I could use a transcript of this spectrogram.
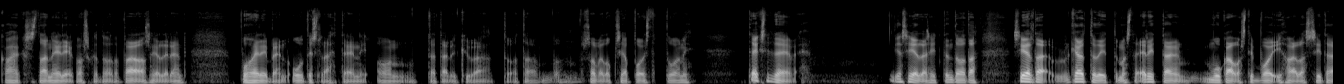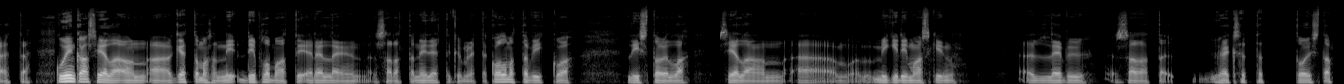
804, koska tuota pääasiallinen puhelimen uutislähteeni on tätä nykyään tuota, sovelluksia poistettua, niin tekstitv. Ja sieltä sitten tuota, sieltä käyttöliittymästä erittäin mukavasti voi ihailla sitä, että kuinka siellä on äh, Gettomasan diplomaatti edelleen 143. viikkoa listoilla. Siellä on äh, Miki Dimaskin levy 119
